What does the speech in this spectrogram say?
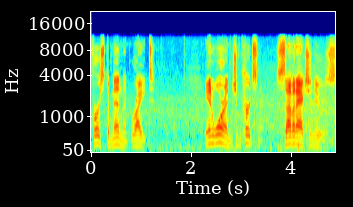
First Amendment right. In Warren, Jim Kiertzner, 7 Action News.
